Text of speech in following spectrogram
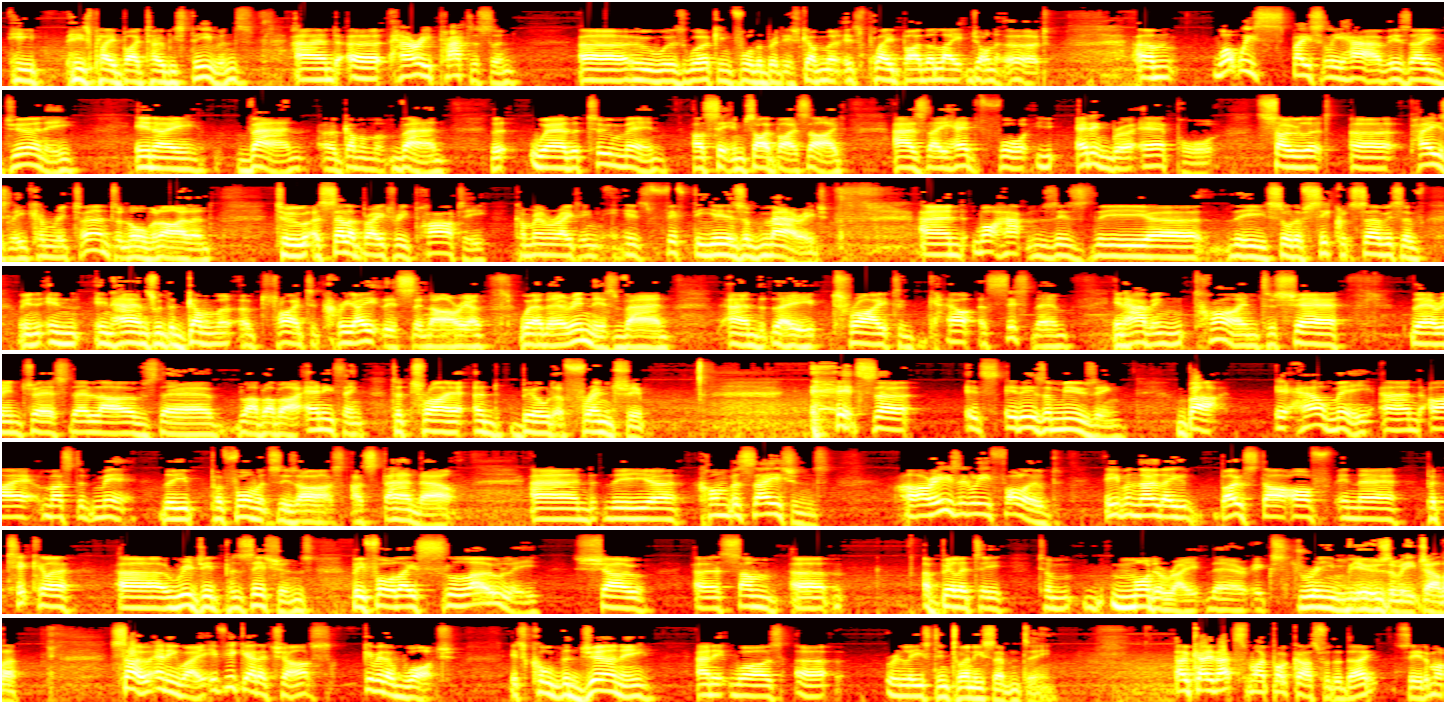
he, he's played by Toby Stephens. And uh, Harry Patterson, uh, who was working for the British government, is played by the late John Hurt. Um, what we basically have is a journey in a van, a government van, that, where the two men are sitting side by side as they head for Edinburgh Airport so that uh, Paisley can return to Northern Ireland to a celebratory party commemorating his 50 years of marriage. And what happens is the uh, the sort of secret service of in, in in hands with the government have tried to create this scenario where they're in this van and they try to help assist them in having time to share their interests, their loves, their blah blah blah, anything to try and build a friendship. It's uh, it's it is amusing, but it held me, and I must admit the performances are a standout, and the uh, conversations are easily followed, even though they both start off in their particular uh, rigid positions before they slowly show uh, some uh, ability to moderate their extreme views of each other. So, anyway, if you get a chance, give it a watch. It's called The Journey and it was uh, released in 2017. Okay, that's my podcast for today. See you tomorrow.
